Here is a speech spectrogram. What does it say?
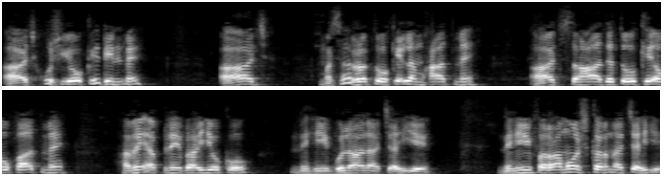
آج خوشیوں کے دن میں، آج مسرتوں کے لمحات میں، آج سعادتوں کے اوقات میں ہمیں اپنے بھائیوں کو نہیں بلانا چاہیے، نہیں فراموش کرنا چاہیے،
